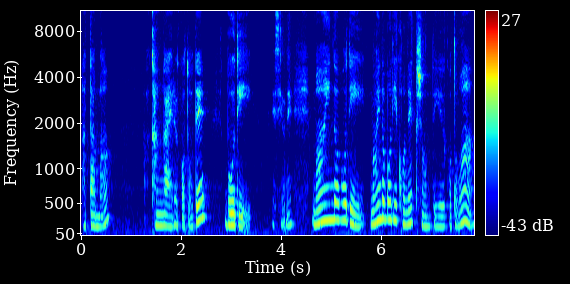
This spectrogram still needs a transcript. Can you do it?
頭考えることでボディですよねマインドボディマインドボディコネクションっていうことは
